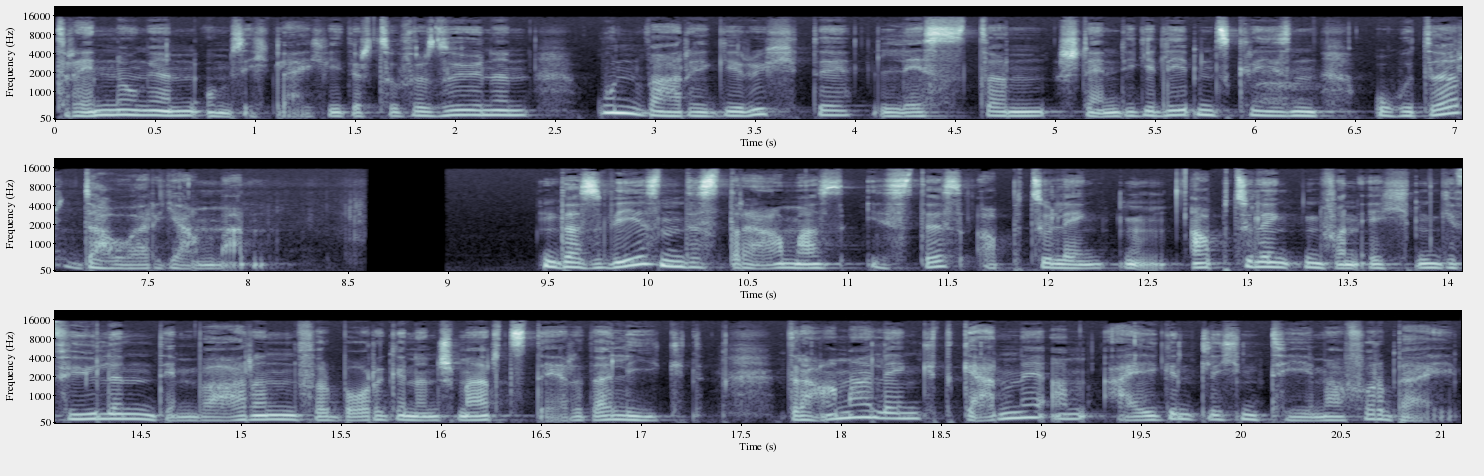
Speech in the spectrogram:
Trennungen, um sich gleich wieder zu versöhnen, unwahre Gerüchte, Lästern, ständige Lebenskrisen oder Dauerjammern. Das Wesen des Dramas ist es, abzulenken, abzulenken von echten Gefühlen, dem wahren, verborgenen Schmerz, der da liegt. Drama lenkt gerne am eigentlichen Thema vorbei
